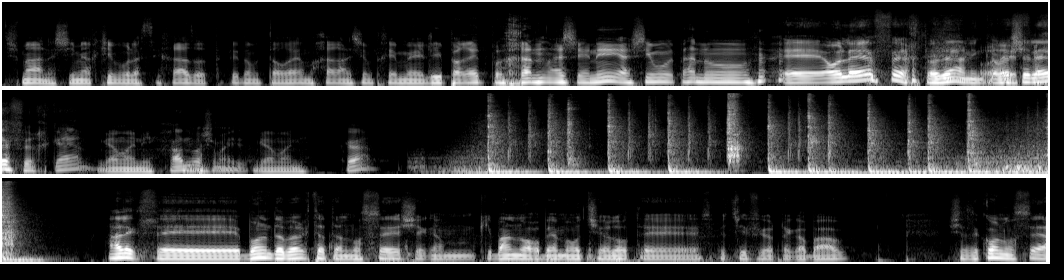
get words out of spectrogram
שמע, אנשים יקשיבו לשיחה הזאת, פתאום אתה רואה, מחר אנשים מתחילים אה, להיפרד פה אחד מהשני, יאשימו אותנו. אה, או להפך, אתה יודע, אני מקווה שלהפך, כן? גם אני. חד משמעית. גם אני. כן. אלכס, אה, בוא נדבר קצת על נושא שגם קיבלנו הרבה מאוד שאלות ספציפיות לגביו, שזה כל נושא.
